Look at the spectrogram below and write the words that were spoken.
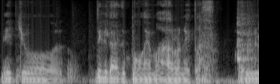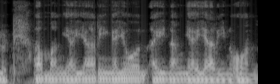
medyo delikado po ngayong mga araw na ito. Sabi ni Lord, ang mangyayari ngayon ay nangyayari noon.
